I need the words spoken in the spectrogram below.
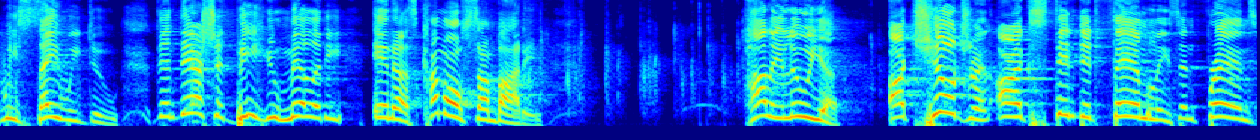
we say we do, then there should be humility in us. Come on, somebody. Hallelujah. Our children, our extended families and friends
